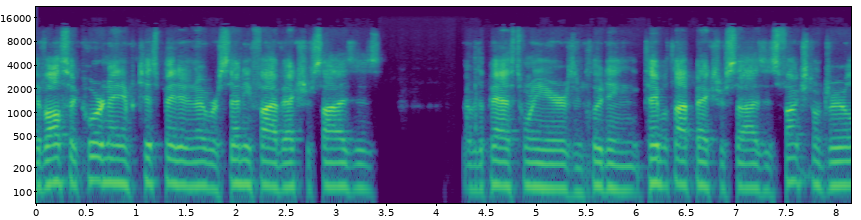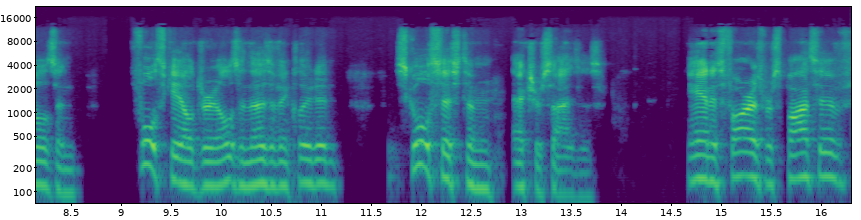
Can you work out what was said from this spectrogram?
I've also coordinated and participated in over 75 exercises over the past 20 years, including tabletop exercises, functional drills, and full scale drills. And those have included school system exercises. And as far as responsive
